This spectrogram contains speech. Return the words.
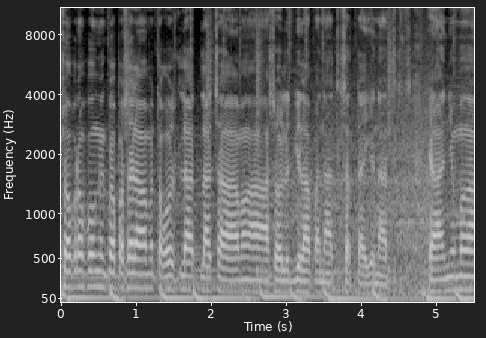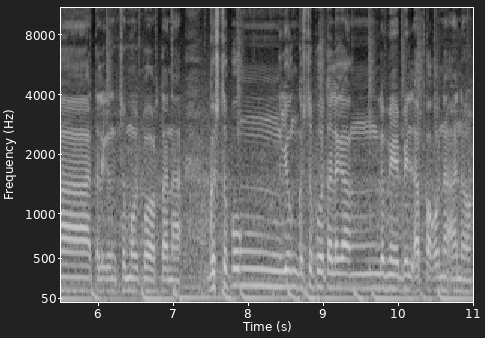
sobrang pong nagpapasalamat ako lahat-lahat sa mga solid gilapan natin sa Tiger natin. Yan yung mga talagang sumuporta na gusto pong yung gusto po talagang lumevel up ako na ano.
